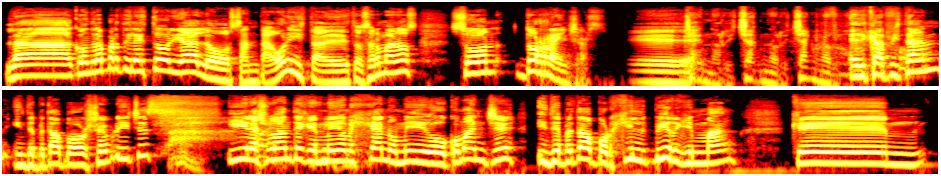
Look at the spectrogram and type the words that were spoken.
La contraparte de la historia, los antagonistas de estos hermanos, son dos Rangers. Eh, Chuck Norris, Chuck Norris, Chuck Norris. el capitán, interpretado por Jeff Bridges, y el ayudante, que es medio mexicano, medio comanche, interpretado por Gil Birginman, que mm,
